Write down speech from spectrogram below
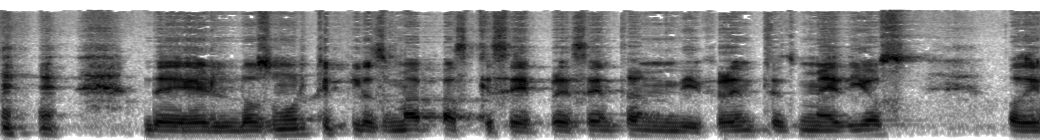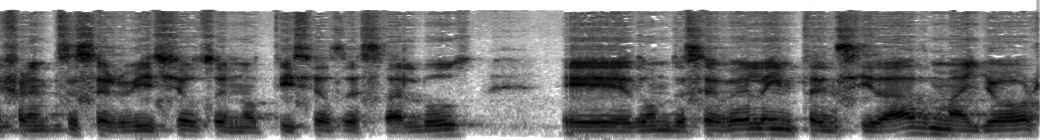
de los múltiples mapas que se presentan en diferentes medios o diferentes servicios de noticias de salud, eh, donde se ve la intensidad mayor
